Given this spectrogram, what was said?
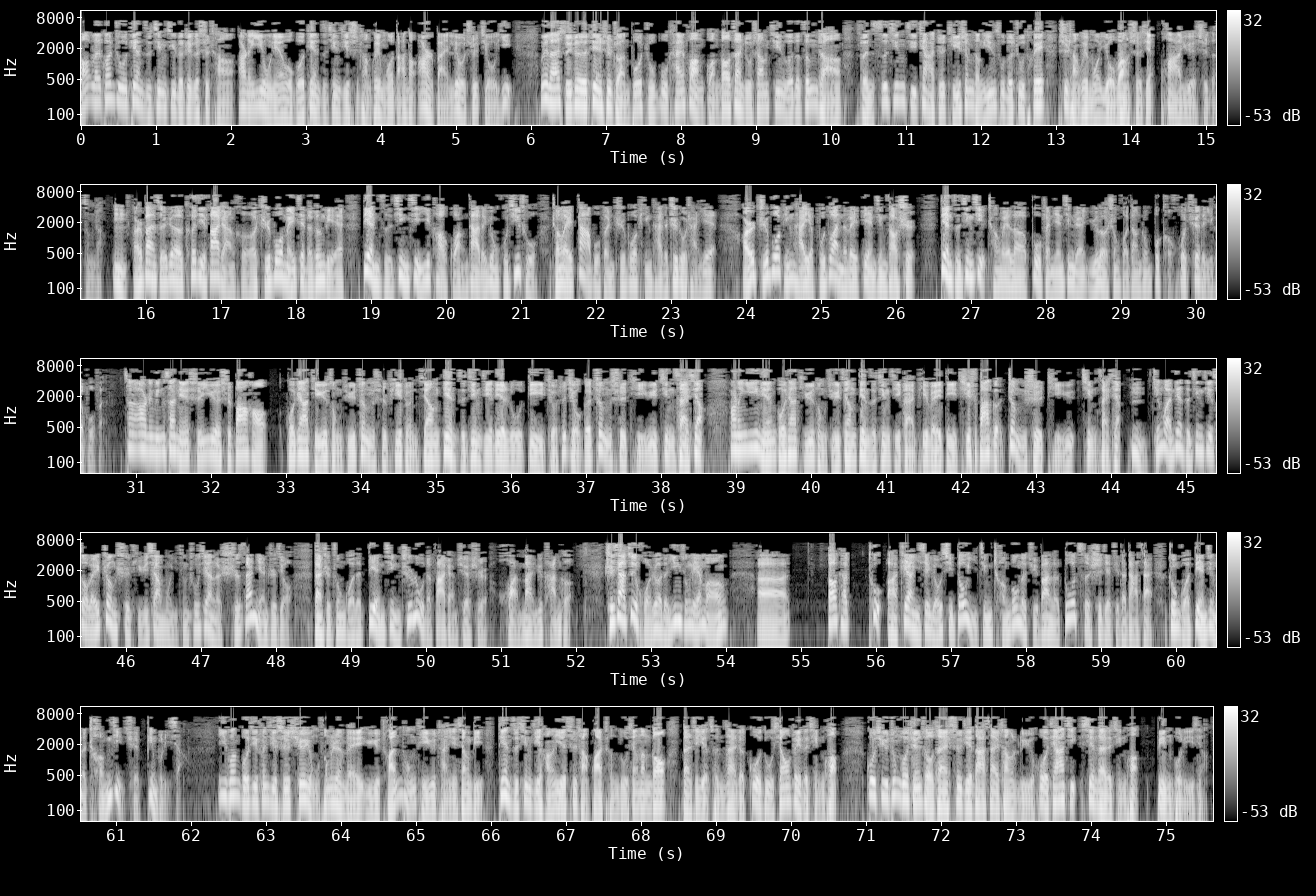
好，来关注电子竞技的这个市场。二零一五年，我国电子竞技市场规模达到二百六十九亿。未来随着电视转播逐步开放、广告赞助商金额的增长、粉丝经济价值提升等因素的助推，市场规模有望实现跨越式的增长。嗯，而伴随着科技发展和直播媒介的更迭，电子竞技依靠广大的用户基础，成为大部分直播平台的支柱产业。而直播平台也不断的为电竞造势，电子竞技成为了部分年轻人娱乐生活当中不可或缺的一个部分。在二零零三年十一月十八号，国家体育总局正式批准将电子竞技列入第九十九个正式体育竞赛项。二零一一年，国家体育总局将电子竞技改批为第七十八个正式体育竞赛项。嗯，尽管电子竞技作为正式体育项目已经出现了十三年之久，但是中国的电竞之路的发展却是缓慢与坎坷。时下最火热的英雄联盟，呃，Dota。啊，这样一些游戏都已经成功的举办了多次世界级的大赛，中国电竞的成绩却并不理想。易观国际分析师薛永峰认为，与传统体育产业相比，电子竞技行业市场化程度相当高，但是也存在着过度消费的情况。过去中国选手在世界大赛上屡获佳绩，现在的情况并不理想。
